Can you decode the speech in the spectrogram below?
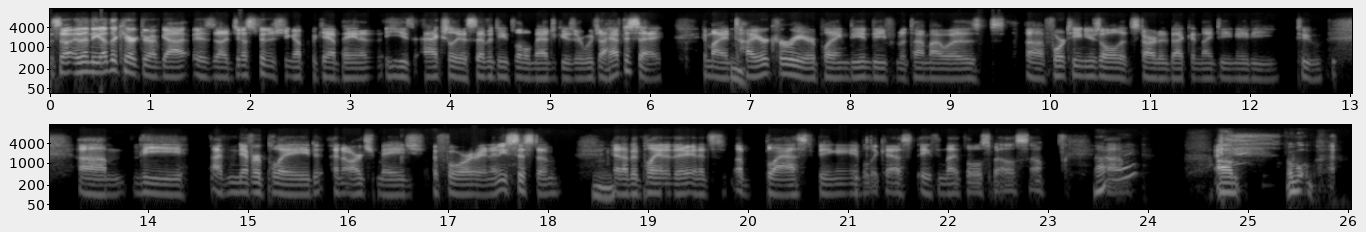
So, and then the other character I've got is uh, just finishing up a campaign, and he's actually a 17th level magic user, which I have to say, in my entire career playing D and D from the time I was uh, 14 years old and started back in 1982, um, the I've never played an archmage before in any system, Hmm. and I've been playing it there, and it's a blast being able to cast eighth and ninth level spells. So, All um, right. Um,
